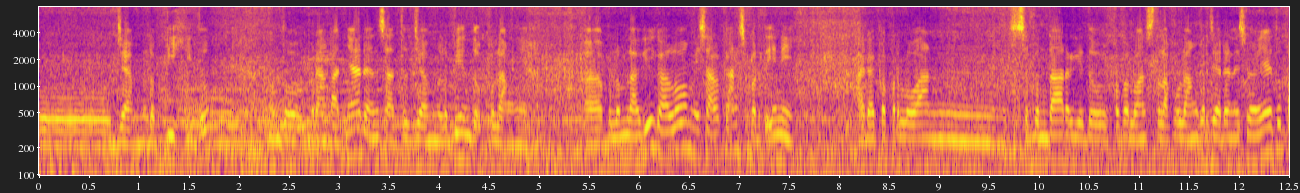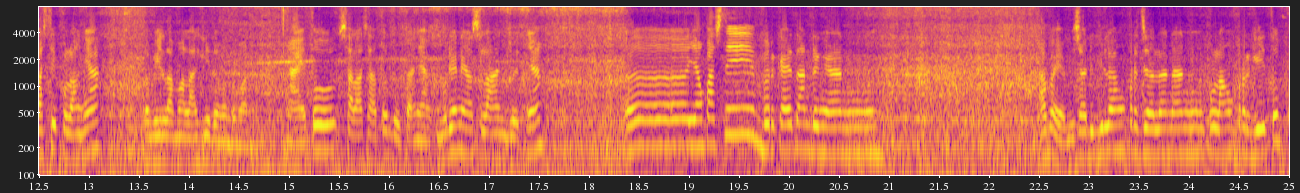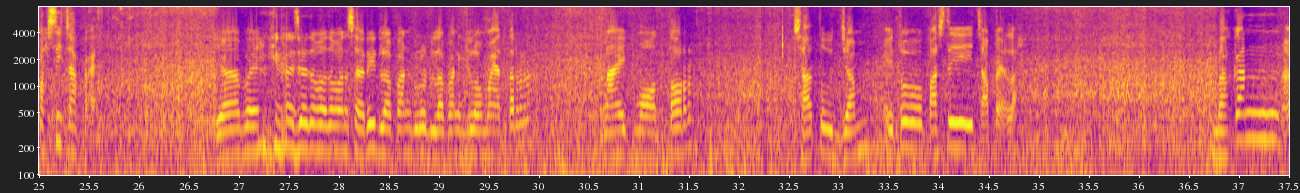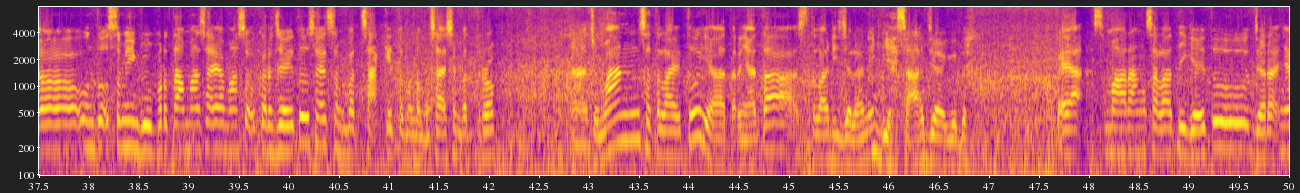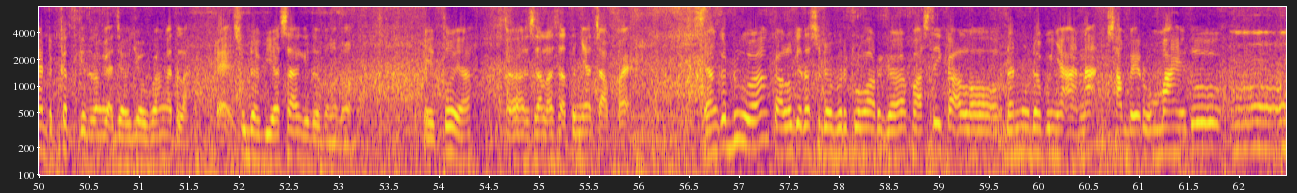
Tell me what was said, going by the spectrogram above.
jam lebih itu untuk berangkatnya dan satu jam lebih untuk pulangnya. Uh, belum lagi kalau misalkan seperti ini ada keperluan sebentar gitu keperluan setelah pulang kerja dan sebagainya itu pasti pulangnya lebih lama lagi teman-teman. Nah itu salah satu dukanya. Kemudian yang selanjutnya eh, yang pasti berkaitan dengan apa ya bisa dibilang perjalanan pulang pergi itu pasti capek. Ya bayangin aja teman-teman sehari 88 km naik motor satu jam itu pasti capek lah bahkan uh, untuk seminggu pertama saya masuk kerja itu saya sempat sakit teman-teman. Saya sempat drop. Nah cuman setelah itu ya ternyata setelah dijalani biasa aja gitu. Kayak Semarang Salatiga itu jaraknya deket gitu nggak jauh-jauh banget lah. Kayak sudah biasa gitu teman-teman. Itu ya uh, salah satunya capek. Yang kedua kalau kita sudah berkeluarga pasti kalau dan udah punya anak sampai rumah itu mm,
